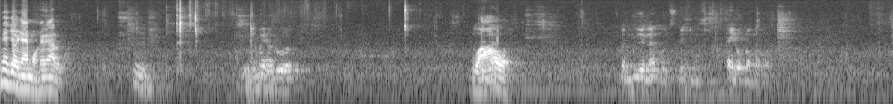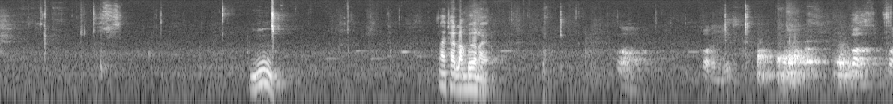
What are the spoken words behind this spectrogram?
แม่เจ้าใหญ่หมองแค่นั้นหรออืมยังไม่เราดูว้าวเปิดมือแล้วผมได้ยินไก่ลงลงมาอืมน่าชัดลังเบอร์หน่อย ก็ก็ตรงนี้ก็พ่อ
